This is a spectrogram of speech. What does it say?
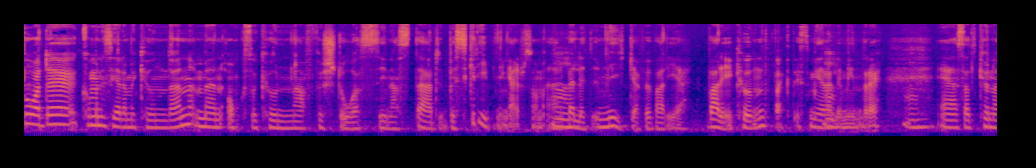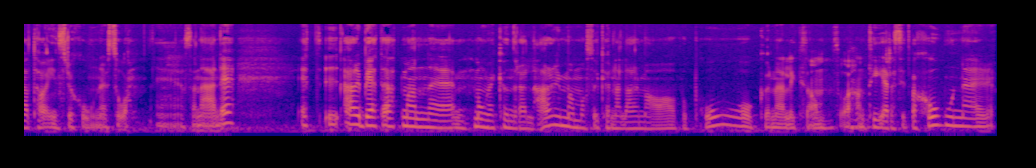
Både kommunicera med kunden men också kunna förstå sina städbeskrivningar som är mm. väldigt unika för varje, varje kund faktiskt, mer mm. eller mindre. Mm. Eh, så att kunna ta instruktioner så. Sen är det ett arbete att man, eh, många kunder har larm, man måste kunna larma av och på och kunna liksom så hantera situationer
